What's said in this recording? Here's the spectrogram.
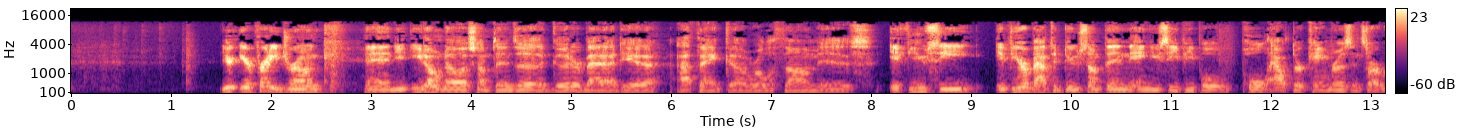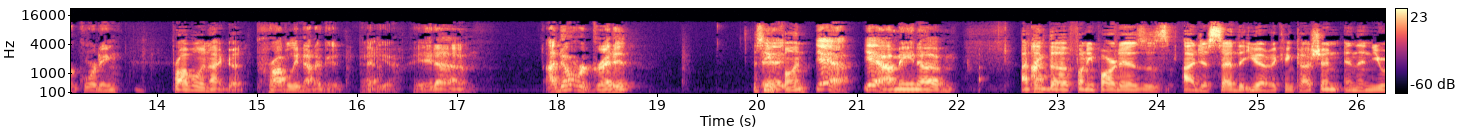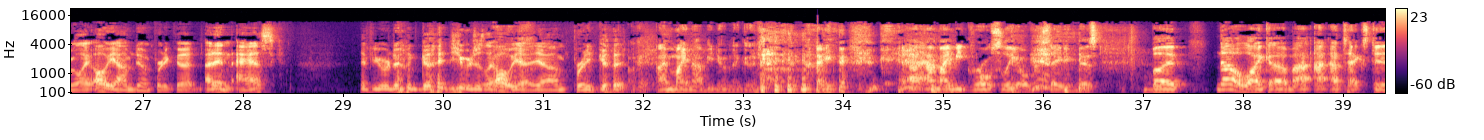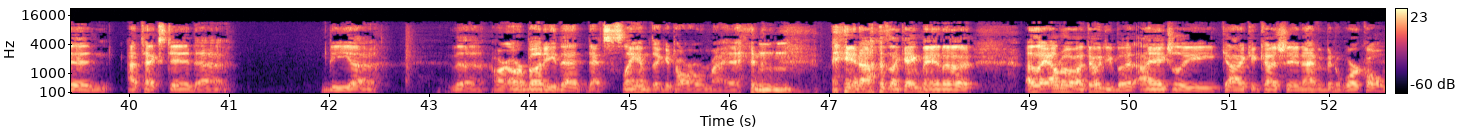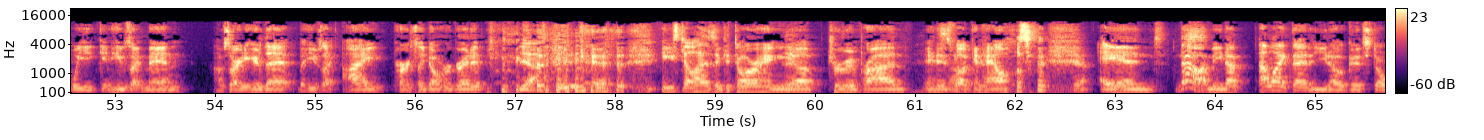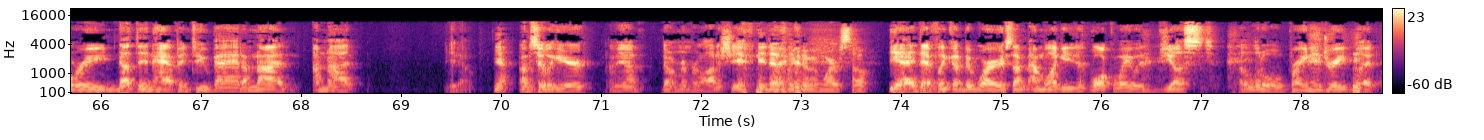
you're you're pretty drunk and you, you don't know if something's a good or bad idea, I think a rule of thumb is if you see if you're about to do something and you see people pull out their cameras and start recording, Probably not good. probably not a good idea. It uh I don't regret it. It seemed Uh, fun. Yeah, yeah. I mean, um, I think the funny part is, is I just said that you have a concussion, and then you were like, "Oh yeah, I'm doing pretty good." I didn't ask if you were doing good. You were just like, "Oh yeah, yeah, I'm pretty good." Okay, I might not be doing that good. I, I might be grossly overstating this, but no, like um, I, I texted, I texted uh, the uh, the our, our buddy that that slammed the guitar over my head, and I was like, hey man, uh, I was like, I don't know if I told you, but I actually got a concussion. I haven't been to work all week, and he was like, man. I'm sorry to hear that, but he was like, I personally don't regret it. Yeah. he still has a guitar hanging Yeah. up, true and pride, in his fucking bitch. house. Yeah. And no, I mean, I, I like that. You know, good story. Nothing happened too bad. I'm not, I'm not, you know, Yeah, I'm still here. I mean, I don't remember a lot of shit. it definitely could have been worse. So yeah, it definitely could have been worse. I'm, I'm lucky to just walk away with just a little brain injury, but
